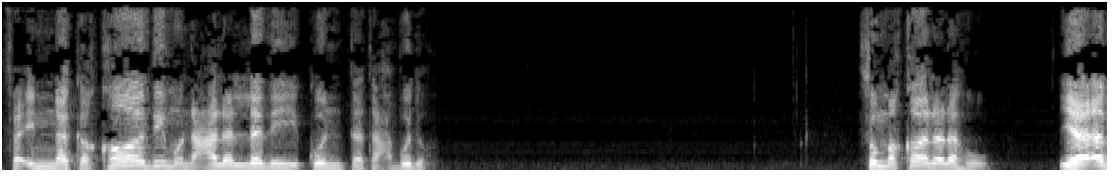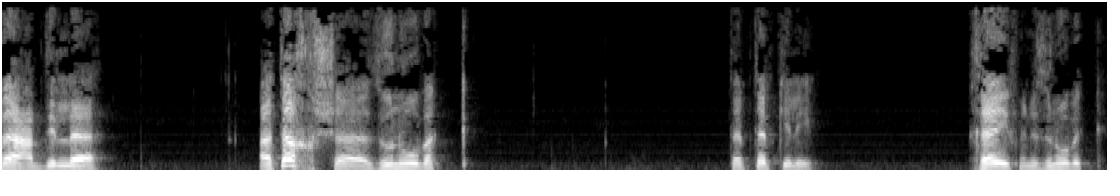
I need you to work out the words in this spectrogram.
فإنك قادم على الذي كنت تعبده. ثم قال له يا أبا عبد الله أتخشى ذنوبك؟ طب تبكي ليه؟ خايف من ذنوبك؟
